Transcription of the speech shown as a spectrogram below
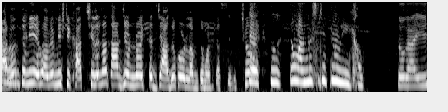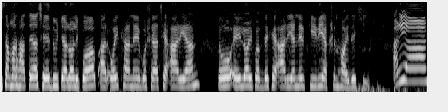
কারণ তুমি এভাবে মিষ্টি খাচ্ছিলে না তার জন্য একটা জাদু করলাম তোমার কাছে বুঝছ? তোমার মিষ্টি তুমি খাও। তো গাইস আমার হাতে আছে দুইটা ললিপপ আর ওইখানে বসে আছে আরিয়ান। তো এই ললিপপ দেখে আরিয়ানের কি রিয়াকশন হয় দেখি। আরিয়ান!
